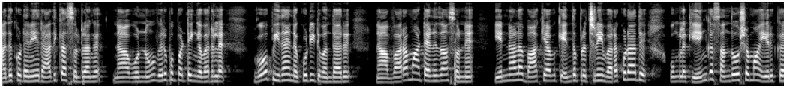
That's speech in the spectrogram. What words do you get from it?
அதுக்கு உடனே ராதிகா சொல்கிறாங்க நான் ஒன்றும் விருப்பப்பட்டு இங்கே வரல. கோபி தான் என்னை கூட்டிகிட்டு வந்தார். நான் வரமாட்டேன்னு தான் சொன்னேன். என்னால் பாக்கியாவுக்கு எந்த பிரச்சனையும் வரக்கூடாது. உங்களுக்கு எங்கே சந்தோஷமாக இருக்க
